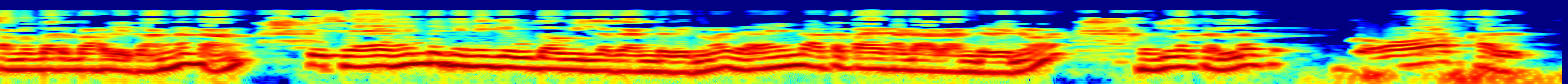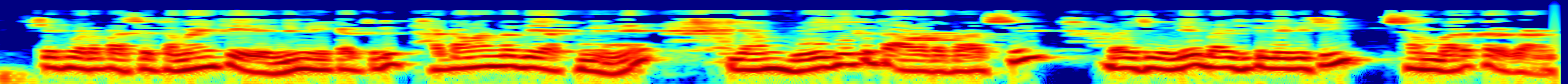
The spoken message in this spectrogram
සමබර භාවය ගන්නකම් ඒ සෑහෙන්න කෙනෙකුගේ උදව් ඉල්ල ගන්න වෙනවා. සෑහෙන්න අතපය කඩා ගන්න වෙනවා. කරලා කරලා ගෝකල් කෙරුවට පස්සේ තමයි තේරෙන්නේ මේක ඇතුලේ හටවන්න දෙයක් නැහැ. යම් වේගයකට ආවට පස්සේ බයිසිකලේ බයිසිකලේ විසින් සම්බර කරගන්න.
